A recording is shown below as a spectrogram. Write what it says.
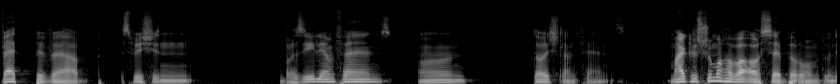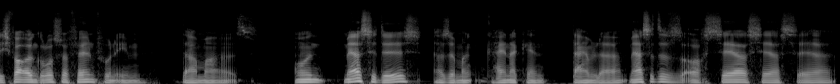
Wettbewerb zwischen Brasilien-Fans und Deutschland-Fans. Michael Schumacher war auch sehr berühmt und ich war auch ein großer Fan von ihm damals. Und Mercedes, also man, keiner kennt Daimler, Mercedes ist auch sehr, sehr, sehr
